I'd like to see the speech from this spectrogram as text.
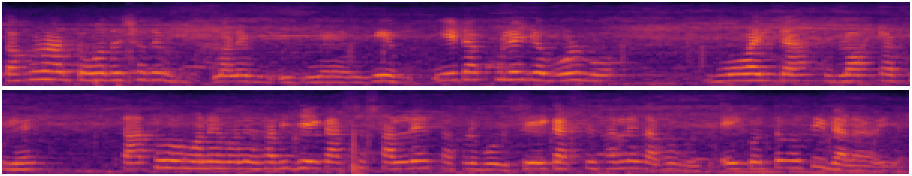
তখন আর তোমাদের সাথে মানে উম, ইয়ে- ইয়েটা খুলে যে বলব মোবাইলটা ব্লগটা খুলে তা তো মানে মানে ভাবি যে এই কাজটা সারলে তারপরে বলছি এই কাজটা সারলে তারপর বলছি। এই করতে করতেই বেলা হয়ে যায়।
